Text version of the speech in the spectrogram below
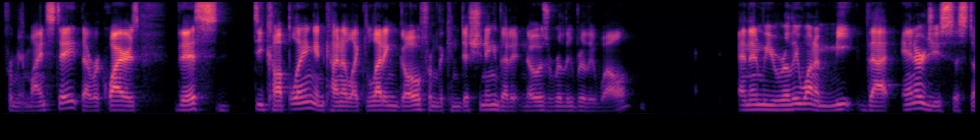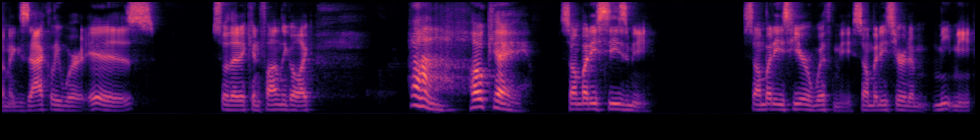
from your mind state. That requires this decoupling and kind of like letting go from the conditioning that it knows really, really well. And then we really want to meet that energy system exactly where it is so that it can finally go like, ah, okay, somebody sees me. Somebody's here with me. Somebody's here to meet me.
